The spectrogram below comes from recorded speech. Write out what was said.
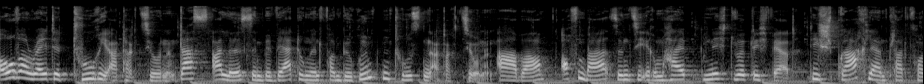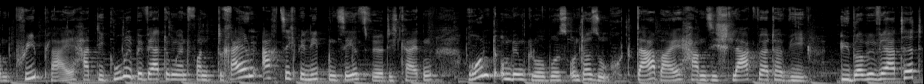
Overrated Touri-Attraktionen. Das alles sind Bewertungen von berühmten Touristenattraktionen. Aber offenbar sind sie ihrem Hype nicht wirklich wert. Die Sprachlernplattform Preply hat die Google-Bewertungen von 83 beliebten Sehenswürdigkeiten rund um den Globus untersucht. Dabei haben sie Schlagwörter wie überbewertet,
